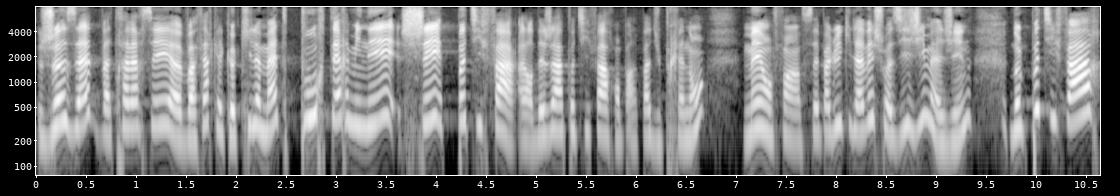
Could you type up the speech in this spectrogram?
Joseph va traverser, euh, va faire quelques kilomètres pour terminer chez Potiphar. Alors déjà à Potiphar, on ne parle pas du prénom, mais enfin, c'est pas lui qui l'avait choisi, j'imagine. Donc Potiphar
